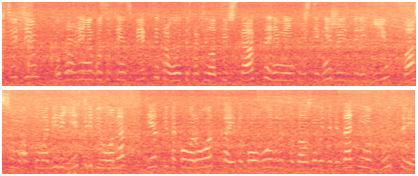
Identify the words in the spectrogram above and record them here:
Здравствуйте! Управление госавтоинспекции проводится профилактическая акция «Ремень пристегни, жизнь береги». В вашем автомобиле есть ребенок. Детки такого роста и такого возраста должны быть обязательно в бустере.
